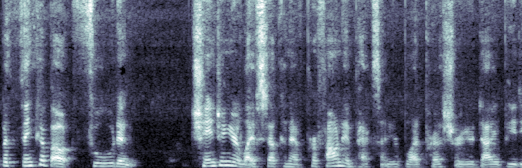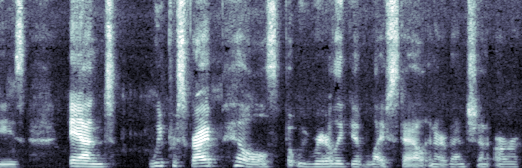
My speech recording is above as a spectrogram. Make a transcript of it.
But think about food and changing your lifestyle can have profound impacts on your blood pressure, your diabetes. And we prescribe pills, but we rarely give lifestyle intervention or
